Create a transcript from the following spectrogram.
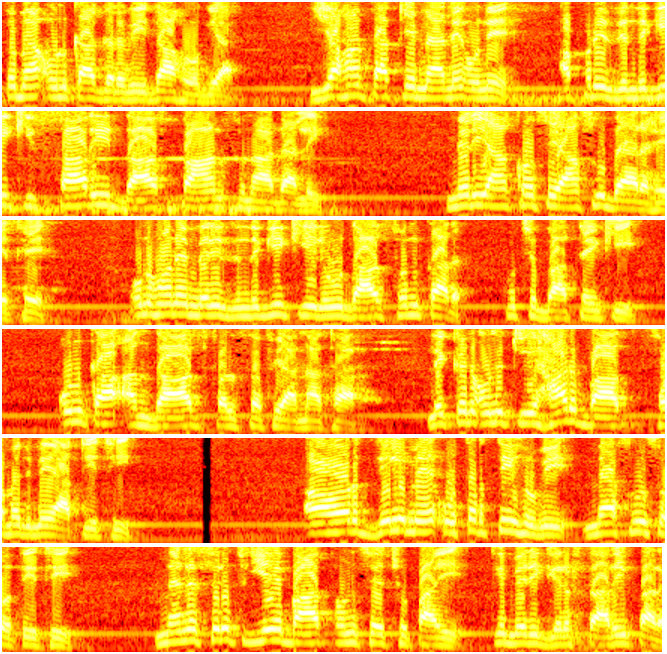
تو میں ان کا گرویدہ ہو گیا۔ یہاں تک کہ میں نے انہیں اپنی زندگی کی ساری داستان سنا ڈالی۔ میری آنکھوں سے آنسو بہ رہے تھے۔ انہوں نے میری زندگی کی روح داز سن کر کچھ باتیں کی۔ ان کا انداز فلسفیانہ تھا، لیکن ان کی ہر بات سمجھ میں آتی تھی۔ اور دل میں اترتی ہوئی محسوس ہوتی تھی۔ میں نے صرف یہ بات ان سے چھپائی کہ میری گرفتاری پر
